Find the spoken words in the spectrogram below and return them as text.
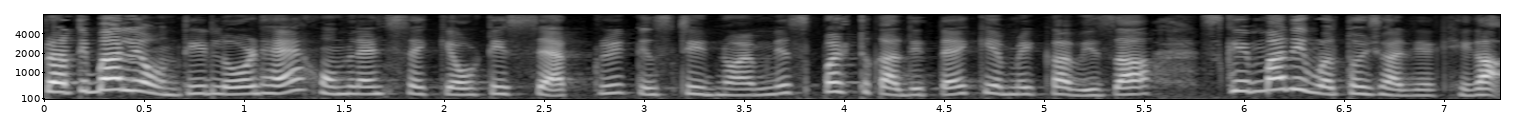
ਪ੍ਰਤਿਭਾ ਲਿਆਉਣ ਦੀ ਲੋੜ ਹੈ। Homeland security secretary Kristi Noem ਨੇ ਸਪਸ਼ਟ ਕਰ ਦਿੱਤਾ ਹੈ ਕਿ ਅਮਰੀਕਾ ਵੀਜ਼ਾ ਸਕੀਮਾਂ ਦੀ ਵਰਤੋਂ ਜਾਰੀ ਰੱਖੇਗਾ।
